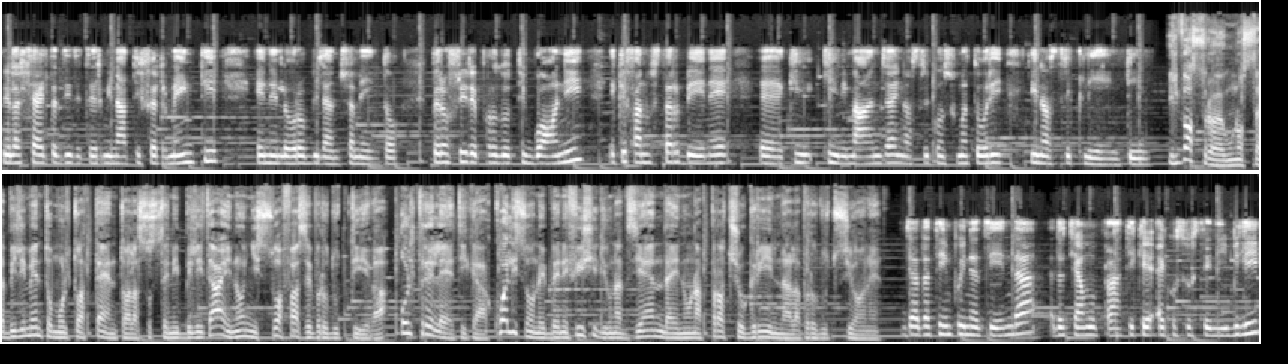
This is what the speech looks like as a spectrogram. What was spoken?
nella scelta di determinati fermenti e nel loro bilanciamento, per offrire prodotti buoni e che fanno star bene eh, chi, chi li mangia, i nostri consumatori, i nostri clienti. Il vostro è uno stabilimento molto attento alla sostenibilità in ogni sua fase produttiva. Oltre l'etica, quali sono i benefici di un'azienda in un approccio green alla produzione? Già da tempo in azienda adottiamo pratiche ecosostenibili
